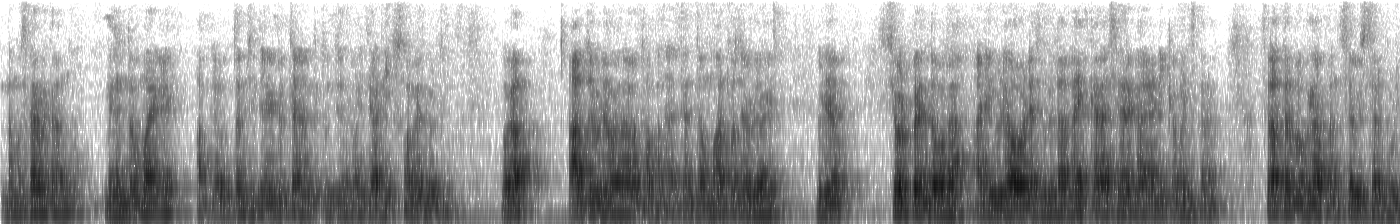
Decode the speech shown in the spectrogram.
नमस्कार मित्रांनो मी नंदकुमार हेगडे आपल्या उत्तम शिक्षा युट्यूब चॅनलमध्ये तुमचे सर्वांचे हार्दिक स्वागत करतो. बघा आज जो व्हिडिओ बघणार आहोत आपण अत्यंत महत्त्वाचा व्हिडिओ आहे. व्हिडिओ शेवटपर्यंत बघा आणि व्हिडिओ आवडल्यास व्हिडिओला लाईक करा शेअर करा आणि कमेंट्स करा. चला तर बघूया आपण सविस्तर पुढे.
